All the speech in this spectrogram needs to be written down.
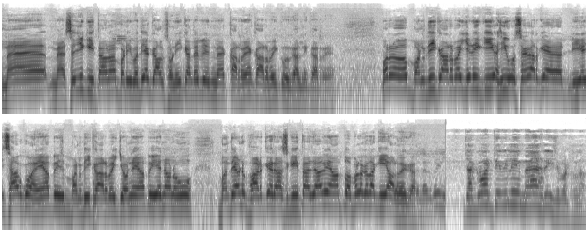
ਮੈਂ ਮੈਸੇਜ ਹੀ ਕੀਤਾ ਉਹਨਾਂ ਨੇ, ਬੜੀ ਵਧੀਆ ਗੱਲ ਸੁਣੀ, ਕਹਿੰਦੇ ਵੀ ਮੈਂ ਕਰ ਰਿਹਾ, ਕਾਰਵਾਈ ਕੋਈ ਗੱਲ ਨਹੀਂ ਕਰ ਰਿਹਾ। ਪਰ ਬਣਦੀ ਕਾਰਵਾਈ ਜਿਹੜੀ ਕੀ, ਅਸੀਂ ਉਸੇ ਕਰਕੇ ਡੀਆਈ ਸਾਹਿਬ ਕੋ ਆਏ ਆ ਵੀ ਬਣਦੀ ਕਾਰਵਾਈ ਚਾਹੁੰਦੇ ਆ ਵੀ ਇਹਨਾਂ ਨੂੰ ਬੰਦਿਆਂ ਨੂੰ ਫੜ ਕੇ ਰਸ ਕੀਤਾ ਜਾਵੇ, ਆਮ ਪਬਲਿਕ ਦਾ ਕੀ ਹਾਲ ਹੋਏਗਾ? ਜਗਵੰਤ ਟੀਵੀ ਲਈ ਮੈਂ ਹਰੀਸ਼ ਬਠਲਾ।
